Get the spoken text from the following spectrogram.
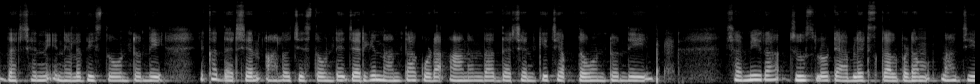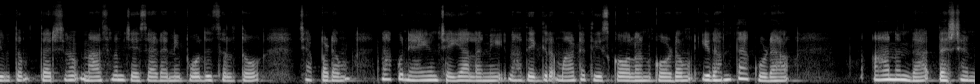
దర్శన్ని నిలదీస్తూ ఉంటుంది. ఇక దర్శన్ ఆలోచిస్తూ ఉంటే జరిగిందంతా కూడా ఆనంద దర్శన్కి చెప్తూ ఉంటుంది. షమీరా జ్యూస్లో ట్యాబ్లెట్స్ కలపడం నా జీవితం దర్శనం నాశనం చేశాడని పోలీసులతో చెప్పడం నాకు న్యాయం చేయాలని నా దగ్గర మాట తీసుకోవాలనుకోవడం ఇదంతా కూడా ఆనంద దర్శన్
